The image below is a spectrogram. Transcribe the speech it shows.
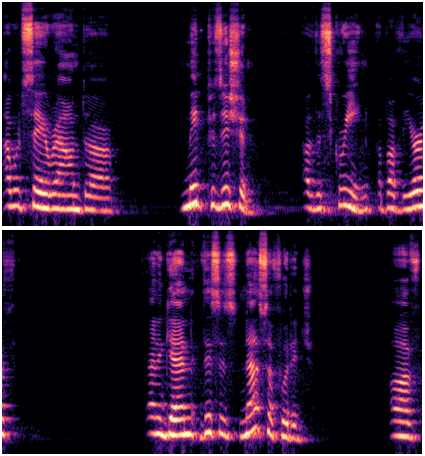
I would say around uh, mid position of the screen above the Earth. And again, this is NASA footage of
